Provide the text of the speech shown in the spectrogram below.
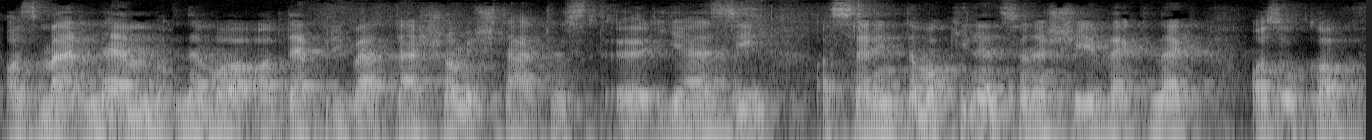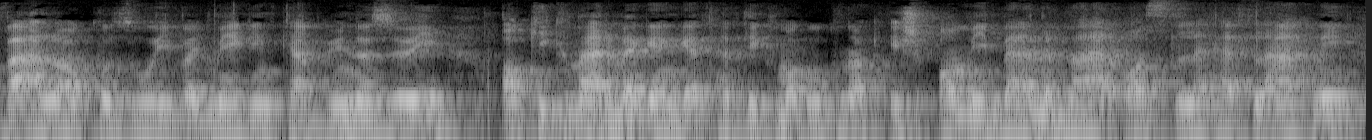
az már nem, nem a, a deprivált társadalmi státuszt jelzi, az szerintem a 90-es éveknek azok a vállalkozói, vagy még inkább bűnözői, akik már megengedhetik maguknak, és amiben már azt lehet látni,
